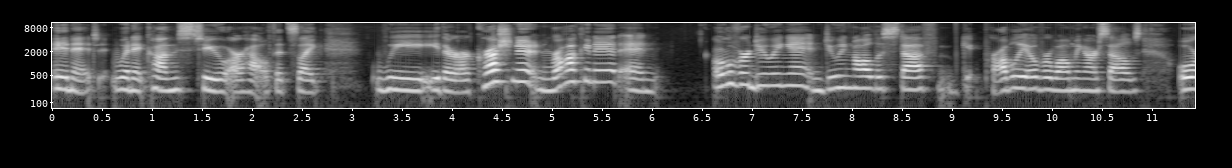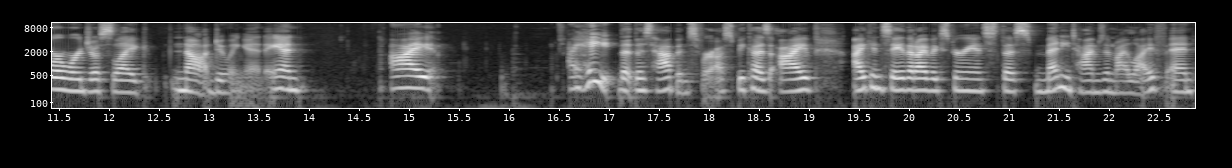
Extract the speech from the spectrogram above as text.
in it when it comes to our health. It's like we either are crushing it and rocking it and overdoing it and doing all the stuff, get, probably overwhelming ourselves, or we're just like not doing it. And I I hate that this happens for us because I I can say that I've experienced this many times in my life and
